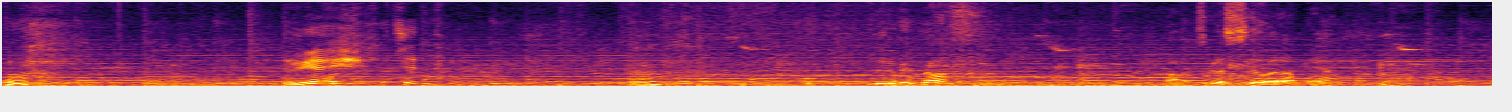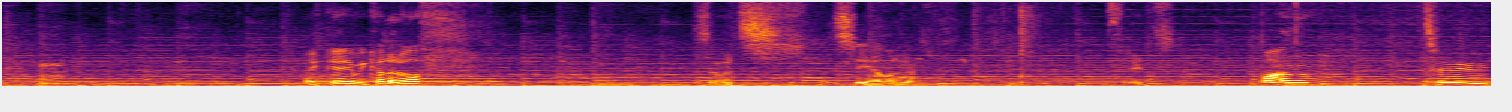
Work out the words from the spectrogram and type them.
There we go, that's it. Um, a little bit rough. Oh, I'm just gonna seal it up now. Okay, we cut it off. So it's, let's see how long it, so it's one, two,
